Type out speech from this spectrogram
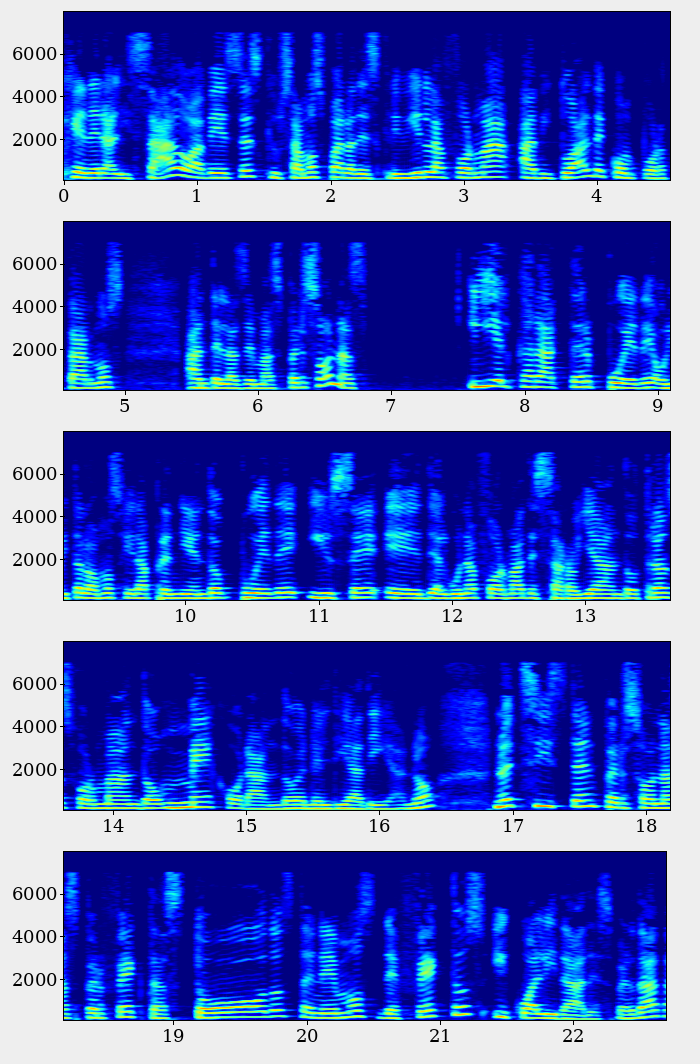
generalizado a veces que usamos para describir la forma habitual de comportarnos ante las demás personas y el carácter puede, ahorita lo vamos a ir aprendiendo, puede irse eh, de alguna forma desarrollando, transformando, mejorando en el día a día, ¿no? No existen personas perfectas, todos tenemos defectos y cualidades, ¿verdad?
